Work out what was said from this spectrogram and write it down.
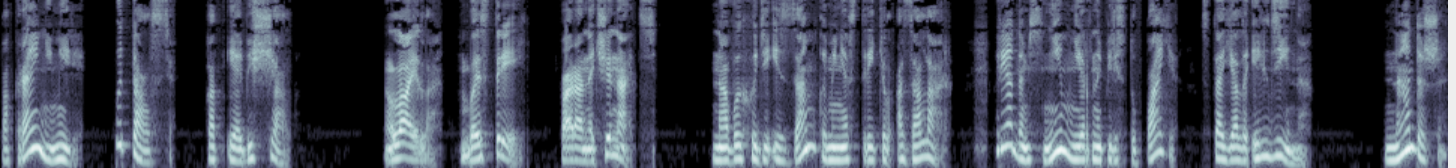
По крайней мере, пытался, как и обещал. «Лайла, быстрей! Пора начинать!» На выходе из замка меня встретил Азалар. Рядом с ним, нервно переступая, стояла Эльдина. Надо же,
